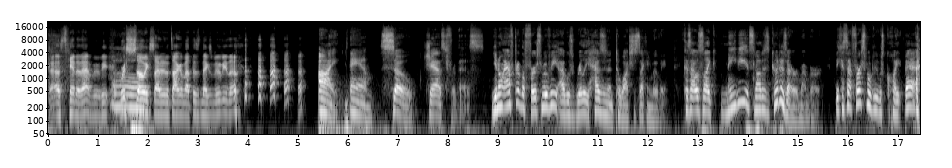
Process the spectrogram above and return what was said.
That was the end of that movie. We're Oh. so excited to talk about this next movie, though. I am so jazzed for this. You know, after the first movie, I was really hesitant to watch the second movie. Because I was like, maybe it's not as good as I remember. Because that first movie was quite bad.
